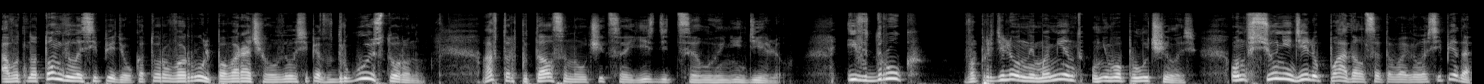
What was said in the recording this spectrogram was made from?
А вот на том велосипеде, у которого руль поворачивал велосипед в другую сторону, автор пытался научиться ездить целую неделю. И вдруг в определенный момент у него получилось. Он всю неделю падал с этого велосипеда,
